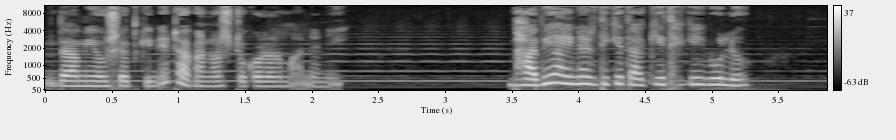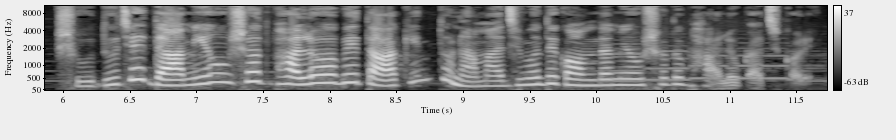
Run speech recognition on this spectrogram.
দামি ঔষধ কিনে টাকা নষ্ট করার মানে নেই। ভাবি আয়নার দিকে তাকিয়ে থেকেই বলো শুধু যে দামি ঔষধ ভালো হবে তা কিন্তু না, মাঝে মধ্যে কম দামি ঔষধও ভালো কাজ করে।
